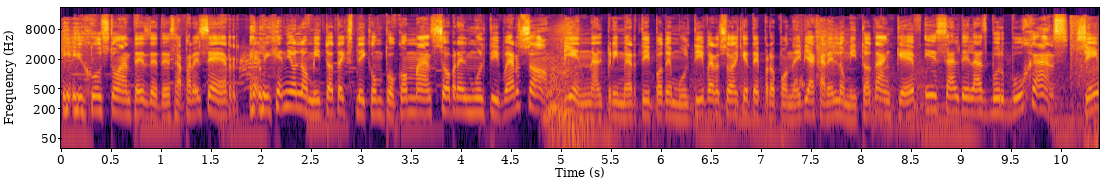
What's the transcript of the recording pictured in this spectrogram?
Y justo antes de desaparecer, el genio Lomito te explica un poco más sobre el multiverso. Bien, al primer tipo de multiverso al que te propone viajar el Lomito Dankev es al de las burbujas. Sí,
